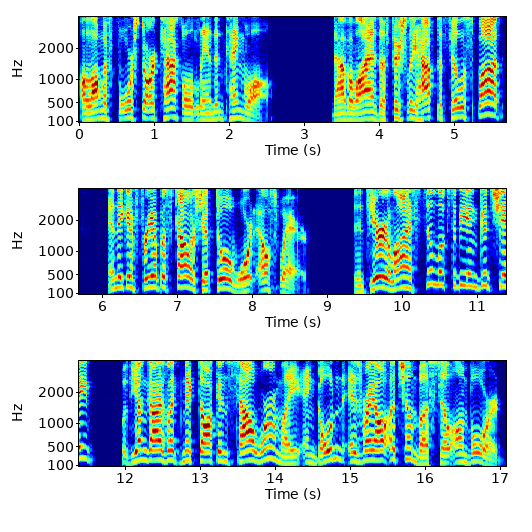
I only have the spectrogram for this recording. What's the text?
along with four star tackle Landon Tengwall. Now the Lions officially have to fill a spot, and they can free up a scholarship to award elsewhere. The interior line still looks to be in good shape, with young guys like Nick Dawkins, Sal Wormley, and Golden Israel Achumba still on board.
